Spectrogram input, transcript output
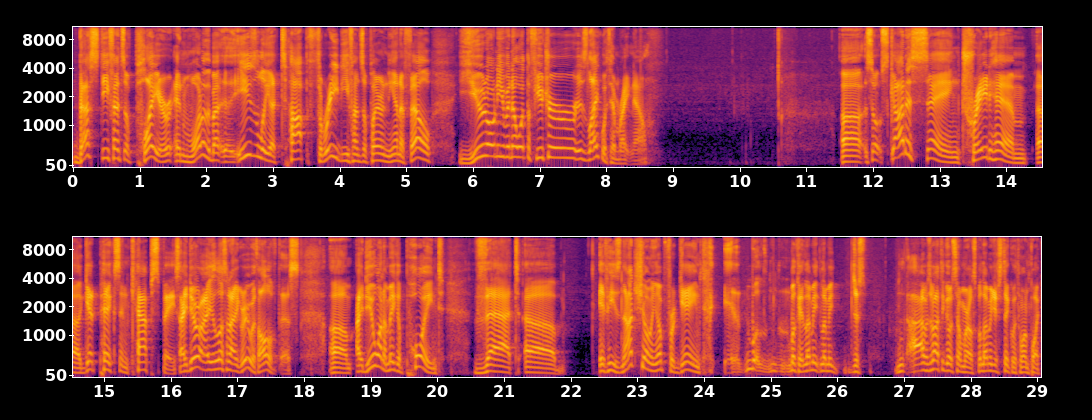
best defensive player and one of the best, easily a top three defensive player in the NFL. You don't even know what the future is like with him right now. Uh, so Scott is saying trade him, uh, get picks and cap space. I do. I listen. I agree with all of this. Um, I do want to make a point that uh, if he's not showing up for games, it, well, okay. Let me let me just. I was about to go somewhere else, but let me just stick with one point.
